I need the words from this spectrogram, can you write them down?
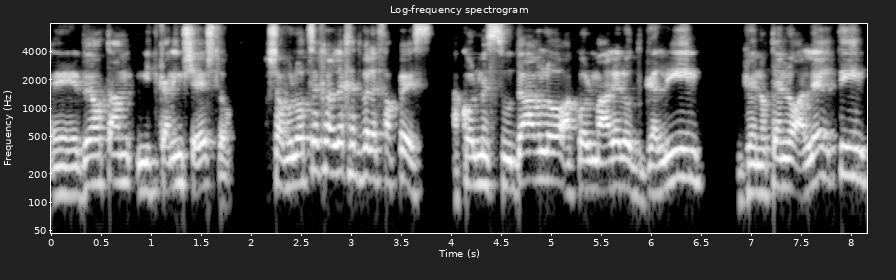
אה, ואותם מתקנים שיש לו. עכשיו הוא לא צריך ללכת ולחפש, הכל מסודר לו, הכל מעלה לו דגלים ונותן לו אלרטים,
